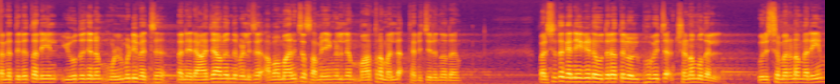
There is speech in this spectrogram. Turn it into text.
തന്റെ തിരുത്തലയിൽ യൂതജനം മുൾമുടി വെച്ച് തന്നെ രാജാവെന്ന് വിളിച്ച് അപമാനിച്ച സമയങ്ങളിലും മാത്രമല്ല ധരിച്ചിരുന്നത്. പരിശുദ്ധ കന്യകയുടെ ഉദരത്തിൽ ഉത്ഭവിച്ച ക്ഷണം മുതൽ കുരിശുമരണം വരെയും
